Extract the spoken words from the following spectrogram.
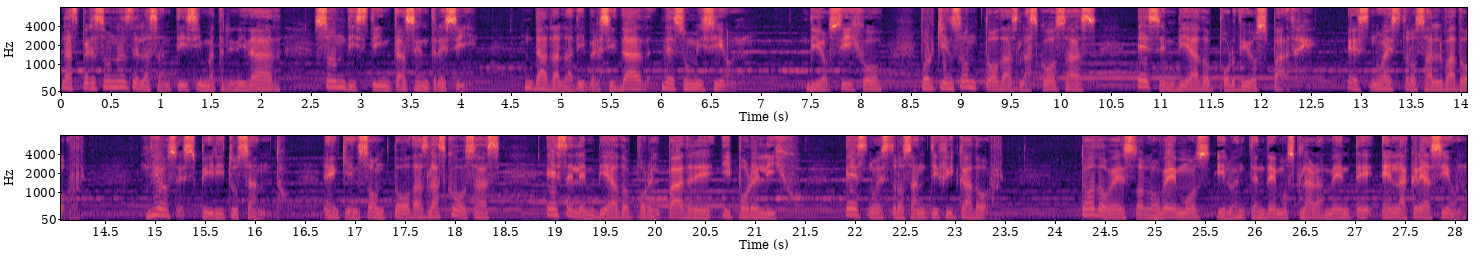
las personas de la Santísima Trinidad son distintas entre sí, dada la diversidad de su misión. Dios Hijo, por quien son todas las cosas, es enviado por Dios Padre, es nuestro Salvador. Dios Espíritu Santo, en quien son todas las cosas, es el enviado por el Padre y por el Hijo, es nuestro santificador todo esto lo vemos y lo entendemos claramente en la creación,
